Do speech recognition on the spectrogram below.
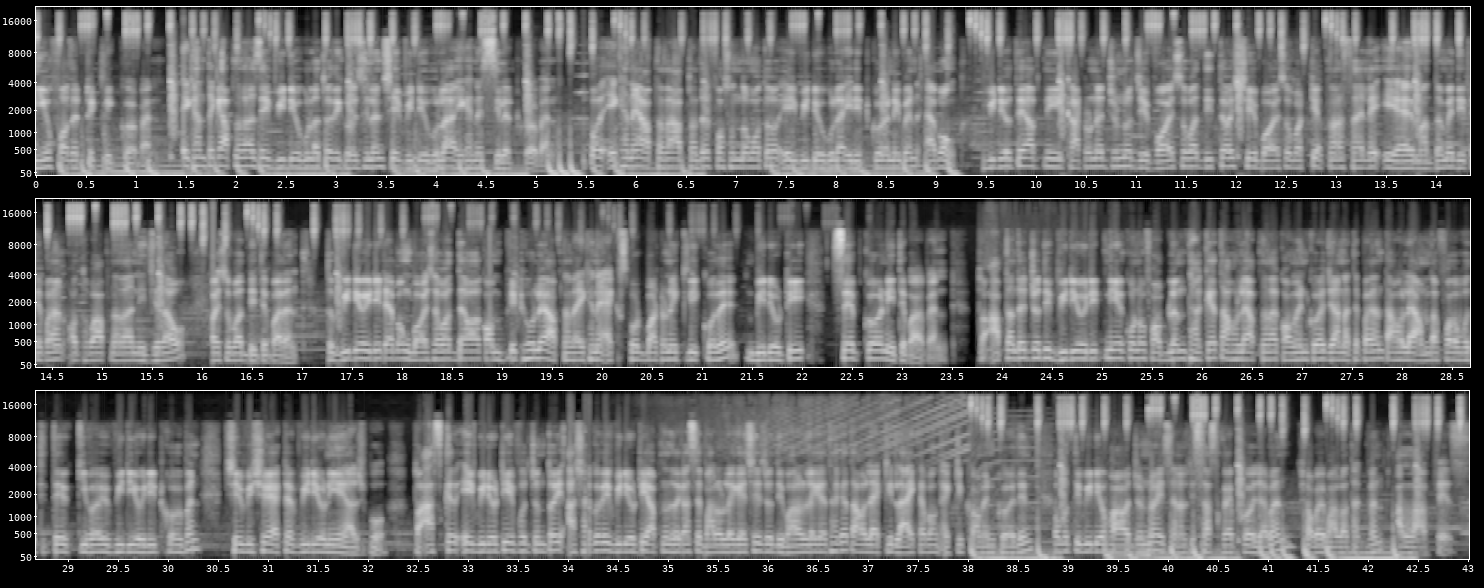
নিউ প্রজেক্টে ক্লিক করবেন। এখান থেকে আপনারা যে ভিডিওগুলো তৈরি করেছিলেন, সেই ভিডিওগুলো এখানে সিলেক্ট করবেন। তারপর এখানে আপনারা আপনাদের পছন্দ মতো এই ভিডিওগুলো এডিট করে নেবেন এবং ভিডিওতে আপনি কার্টুনের জন্য যে ভয়েস ওভার দিতে হয়, সেই ভয়েস ওভারটি আপনারা চাইলে এআই এর মাধ্যমে দিতে পারেন অথবা আপনারা নিজেরাও ভয়েস ওভার দিতে পারেন। তো ভিডিও এডিট এবং ভয়েস ওভার দেওয়া কমপ্লিট হলে আপনারা এখানে এক্সপোর্ট বাটনে ক্লিক করে ভিডিওটি সেভ করে নিতে পারবেন। তো আপনাদের যদি ভিডিও এডিট নিয়ে কোনো প্রবলেম থাকে, তাহলে আপনারা কমেন্ট করে জানাতে পারেন। তাহলে আমরা পরবর্তীতে কীভাবে ভিডিও এডিট করবেন সেই বিষয়ে একটা ভিডিও নিয়ে আসব। তো আজকের এই ভিডিওটি এ পর্যন্তই। আশা করি ভিডিওটি আপনাদের কাছে ভালো লেগেছে। যদি ভালো লেগে থাকে তাহলে একটি লাইক এবং একটি কমেন্ট করে দিন। পরবর্তী ভিডিও পাওয়ার জন্য এই চ্যানেলটি সাবস্ক্রাইব করে যাবেন। সবাই ভালো থাকবেন। আল্লাহ হাফেজ।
